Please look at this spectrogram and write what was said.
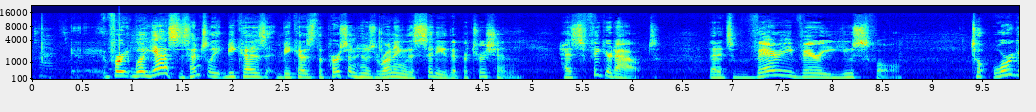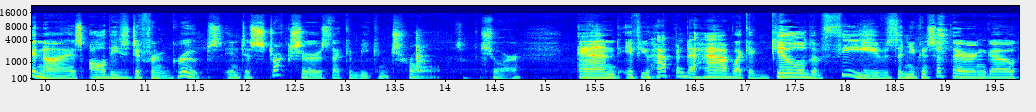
tax purposes. For well, yes, essentially because because the person who's running the city, the patrician, has figured out that it's very very useful to organize all these different groups into structures that can be controlled. sure. And if you happen to have like a guild of thieves, then you can sit there and go,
